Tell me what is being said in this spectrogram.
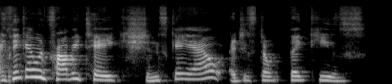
I think I would probably take Shinsuke out. I just don't think he's.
